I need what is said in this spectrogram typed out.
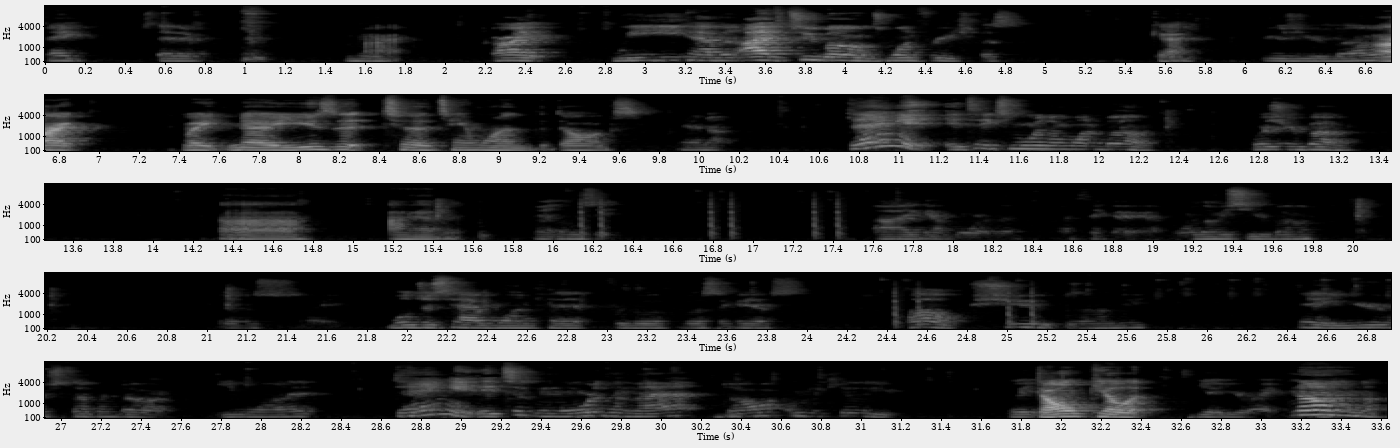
Hey, stay there. Alright. Alright, we have. An, I have two bones, one for each of us. Okay. Here's your bone. all right. Wait, no, use it to tame one of the dogs. Dang it! It takes more than one bone. Where's your bone? Uh, I haven't. Alright, let me see. I got more than. I think I got more. Let me see your bone. Goes. Alright. We'll just have one pet for both of us, I guess. Oh, shoot, zombie. Hey, you're a stubborn dog. You want it? Dang it, it took more than that? Dog, I'm gonna kill you. Wait. Don't kill it. Yeah, you're right. No, no, no.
